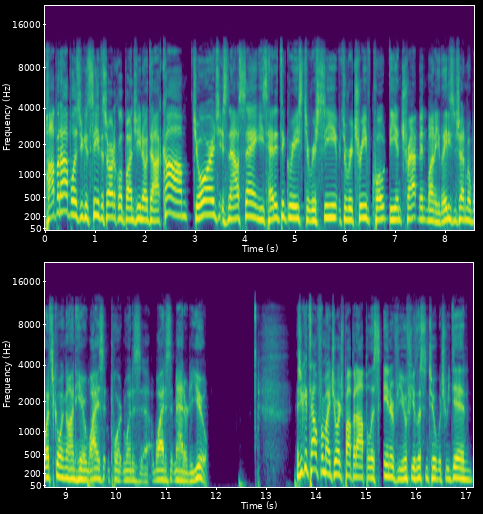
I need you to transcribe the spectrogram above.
Papadopoulos, you can see this article at Bongino.com. George is now saying he's headed to Greece to receive to retrieve quote the entrapment money. Ladies and gentlemen, what's going on here? Why is it important? What is uh, why does it matter to you? As you can tell from my George Papadopoulos interview, if you listen to it, which we did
